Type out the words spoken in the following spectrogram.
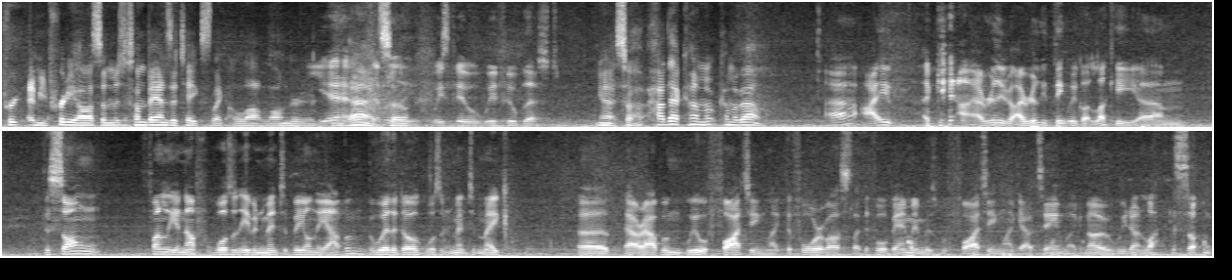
pre- I mean, pretty awesome. There's some bands it takes like a lot longer. than Yeah, that. So definitely. We feel we feel blessed. Yeah. So how'd that come come about? Uh, I again, I really, I really think we got lucky. Um, the song, funnily enough, wasn't even meant to be on the album. Beware the Dog wasn't meant to make uh, our album. We were fighting, like the four of us, like the four band members were fighting, like our team. Like, no, we don't like the song.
